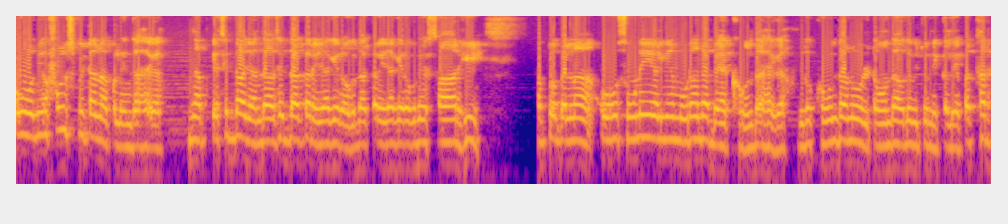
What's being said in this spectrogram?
ਉਹ ਉਹਦੀਆਂ ਫੁੱਲ ਸਪੀਡਾਂ ਨੱਪ ਲੈਂਦਾ ਹੈਗਾ। ਨੱਪ ਕੇ ਸਿੱਧਾ ਜਾਂਦਾ, ਸਿੱਧਾ ਘਰੇ ਜਾ ਕੇ ਰੁਕਦਾ, ਘਰੇ ਜਾ ਕੇ ਰੁਕਦੇ ਸਾਰ ਹੀ ਸਭ ਤੋਂ ਪਹਿਲਾਂ ਉਹ ਸੋਨੇ ਵਾਲੀਆਂ ਮੋਹਰਾਂ ਦਾ ਬੈਗ ਖੋਲਦਾ ਹੈਗਾ। ਜਦੋਂ ਖੋਲਦਾ ਉਹਨੂੰ ਉਲਟਾਉਂਦਾ, ਉਹਦੇ ਵਿੱਚੋਂ ਨਿਕਲਦੇ ਆ ਪੱਥਰ।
